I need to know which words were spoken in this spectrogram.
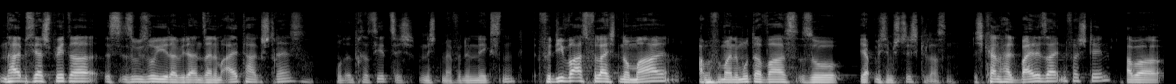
ein halbes Jahr später ist sowieso jeder wieder in seinem Alltagsstress und interessiert sich nicht mehr für den nächsten. Für die war es vielleicht normal, aber für meine Mutter war es so, ihr habt mich im Stich gelassen. Ich kann halt beide Seiten verstehen, aber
